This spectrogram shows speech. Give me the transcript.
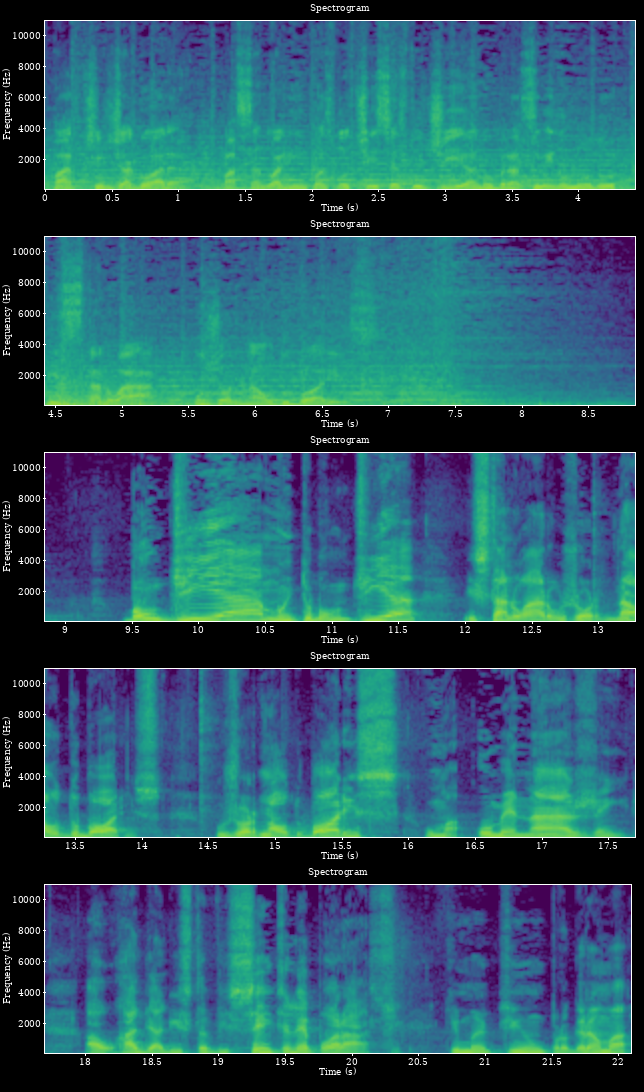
partir de agora, passando a limpo as notícias do dia no Brasil e no mundo, está no ar o Jornal do Boris. Bom dia, muito bom dia. Está no ar o Jornal do Boris. O Jornal do Boris, uma homenagem ao radialista Vicente Leporassi, que mantinha um programa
